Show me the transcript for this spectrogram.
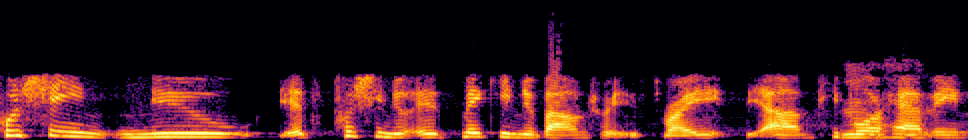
pushing new, it's pushing new, it's making new boundaries, right? Um, people are having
